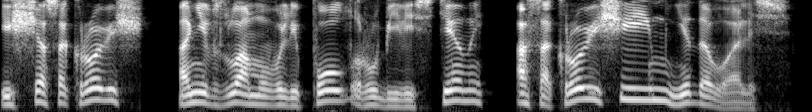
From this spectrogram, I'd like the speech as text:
Ища сокровищ, они взламывали пол, рубили стены, а сокровища им не давались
